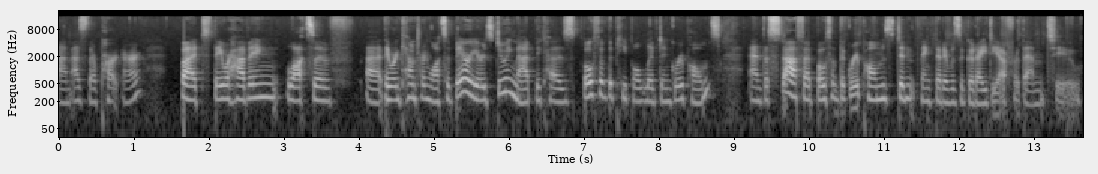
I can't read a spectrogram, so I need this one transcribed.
um, as their partner, but they were having lots of uh, they were encountering lots of barriers doing that because both of the people lived in group homes, and the staff at both of the group homes didn't think that it was a good idea for them to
